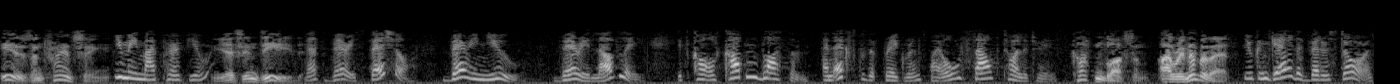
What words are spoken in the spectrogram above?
is entrancing. You mean my perfume? Yes, indeed. That's very special, very new, very lovely. It's called Cotton Blossom, an exquisite fragrance by Old South Toiletries. Cotton Blossom. I'll remember that. You can get it at better stores.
